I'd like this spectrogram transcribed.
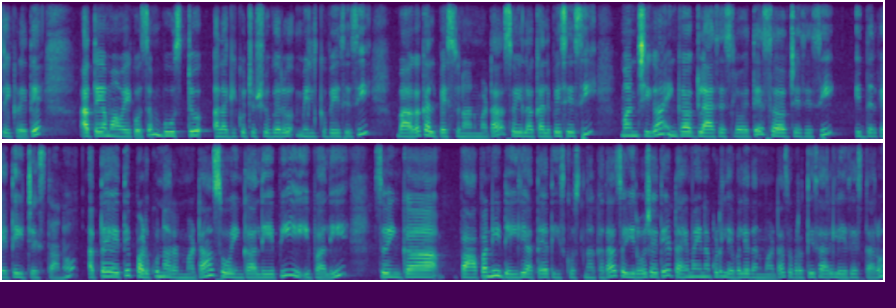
సో ఇక్కడైతే అత్తయ్య మావయ్య కోసం బూస్ట్ అలాగే కొంచెం షుగర్ మిల్క్ వేసేసి బాగా కలిపేస్తున్నాను అనమాట సో ఇలా కలిపేసేసి మంచిగా ఇంకా గ్లాసెస్లో అయితే సర్వ్ చేసేసి ఇద్దరికైతే ఇచ్చేస్తాను. అత్తయ్య అయితే పడుకున్నారనమాట సో ఇంకా లేపి ఇవ్వాలి. సో ఇంకా పాపని డైలీ అత్తయ్య తీసుకొస్తున్నారు కదా. సో ఈ రోజు అయితే టైం అయినా కూడా లేవలేదనమాట సో ప్రతిసారి లేసేస్తారు.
